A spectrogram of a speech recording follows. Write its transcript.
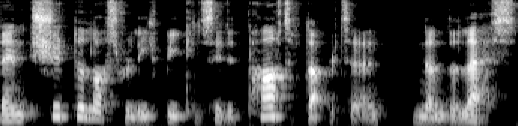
then should the loss relief be considered part of that return nonetheless?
